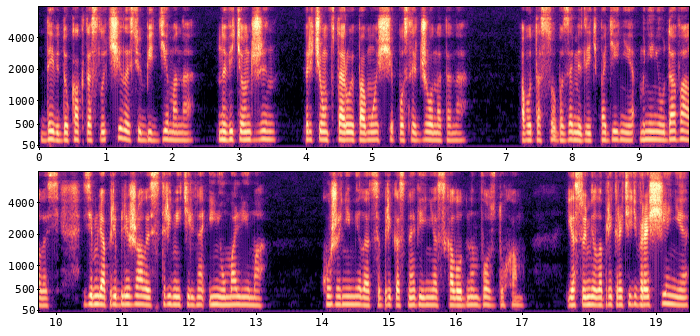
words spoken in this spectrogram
Дэвиду как-то случилось убить демона — но ведь он джин, причем второй по мощи после Джонатана. А вот особо замедлить падение мне не удавалось. Земля приближалась стремительно и неумолимо. Кожа немела от соприкосновения с холодным воздухом. Я сумела прекратить вращение,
